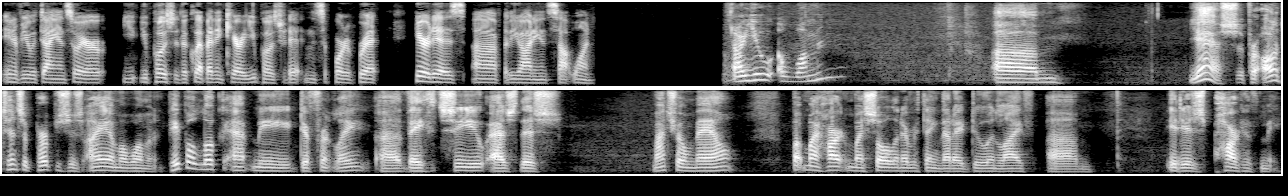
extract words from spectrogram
interview with Diane Sawyer. You, you posted the clip. I think Carrie, you posted it in support of Britt. Here it is uh, for the audience. Shot one. Are you a woman? Um, yes, for all intents and purposes, I am a woman. People look at me differently. Uh, they see you as this macho male but my heart and my soul and everything that I do in life, um, it is part of me.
